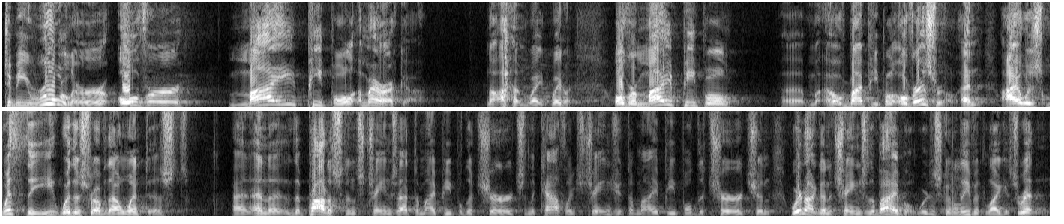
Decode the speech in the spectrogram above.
to be ruler over my people, America. No, wait, wait a minute. Over my people, uh, my people, over Israel. And I was with thee whithersoever thou wentest. And, and the, the, Protestants change that to my people, the church, and the Catholics change it to my people, the church. And we're not going to change the Bible. We're just going to leave it like it's written.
